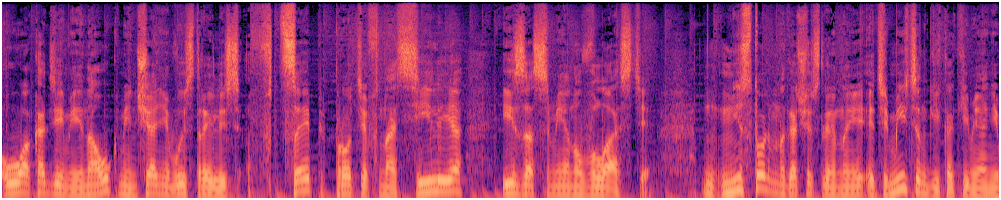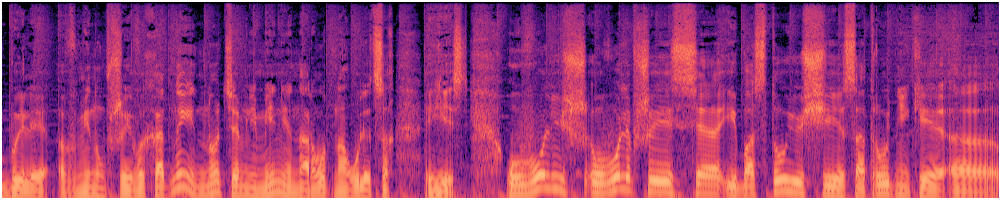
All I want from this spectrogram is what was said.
у Академии наук минчане выстроились в цепь против насилия и за смену власти – не столь многочисленные эти митинги, какими они были в минувшие выходные, но, тем не менее, народ на улицах есть. Уволиш, уволившиеся и бастующие сотрудники э,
